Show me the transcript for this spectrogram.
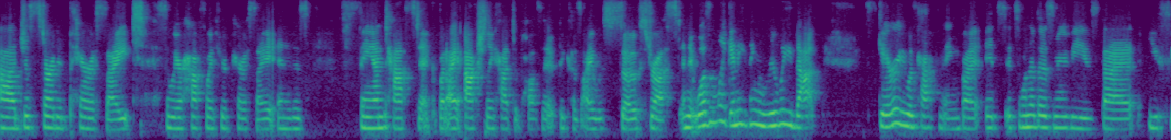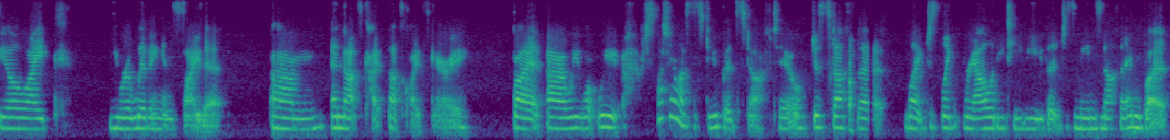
uh, just started Parasite. So we are halfway through Parasite, and it is fantastic. But I actually had to pause it because I was so stressed, and it wasn't like anything really that scary was happening. But it's it's one of those movies that you feel like you were living inside it, um, and that's quite that's quite scary. But uh, we we just watching a lot of stupid stuff too, just stuff that like just like reality TV that just means nothing, but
